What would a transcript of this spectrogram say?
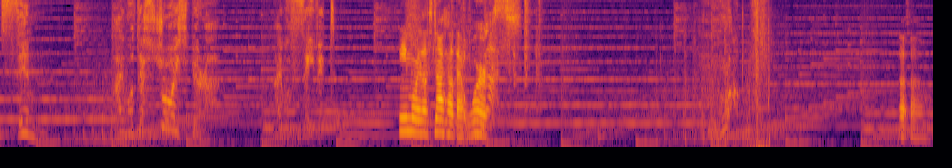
Sin. I will destroy Spira. I will save it. Seymour, that's not how that works. Uh-oh.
